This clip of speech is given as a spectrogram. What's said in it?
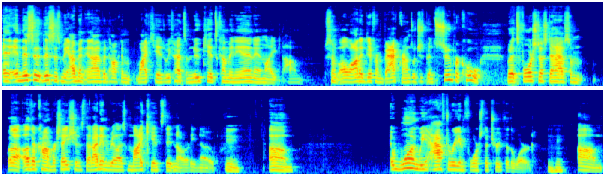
and, and this is this is me. I've been and I've been talking to my kids. We've had some new kids coming in and like um, some a lot of different backgrounds, which has been super cool. But it's forced us to have some uh, other conversations that I didn't realize my kids didn't already know. Hmm. Um, one, we have to reinforce the truth of the word. Mhm. Um,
